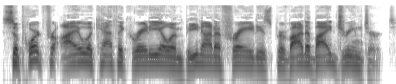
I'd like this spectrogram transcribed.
Support for Iowa Catholic Radio and Be Not Afraid is provided by Dream Dirt.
